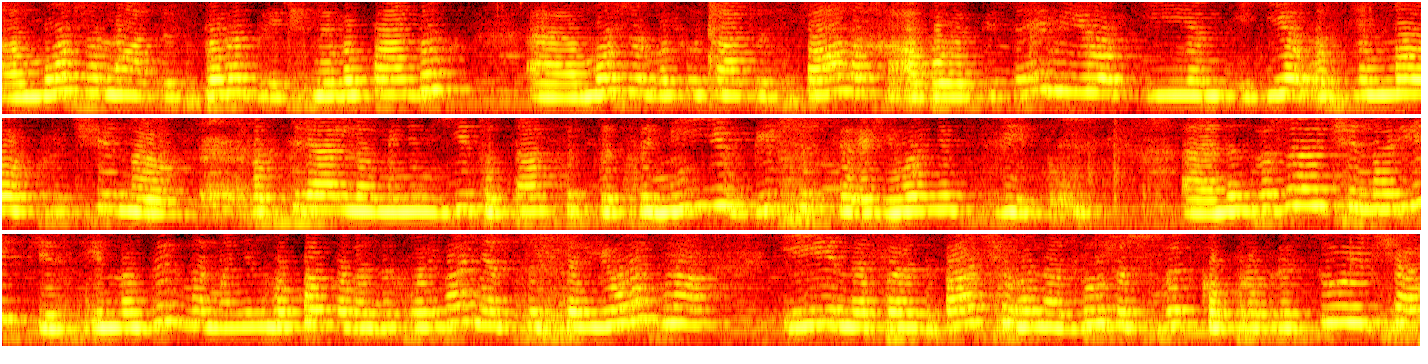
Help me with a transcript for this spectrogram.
е, може мати спорадичний випадок. Е, може викликати спалах або епідемію і є основною причиною бактеріального менінгіту та септицемії в більшості регіонів світу. Е, Незважаючи на рідкість, інвазивне менінгококове захворювання це серйозна і непередбачувана, дуже швидко прогресуюча,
